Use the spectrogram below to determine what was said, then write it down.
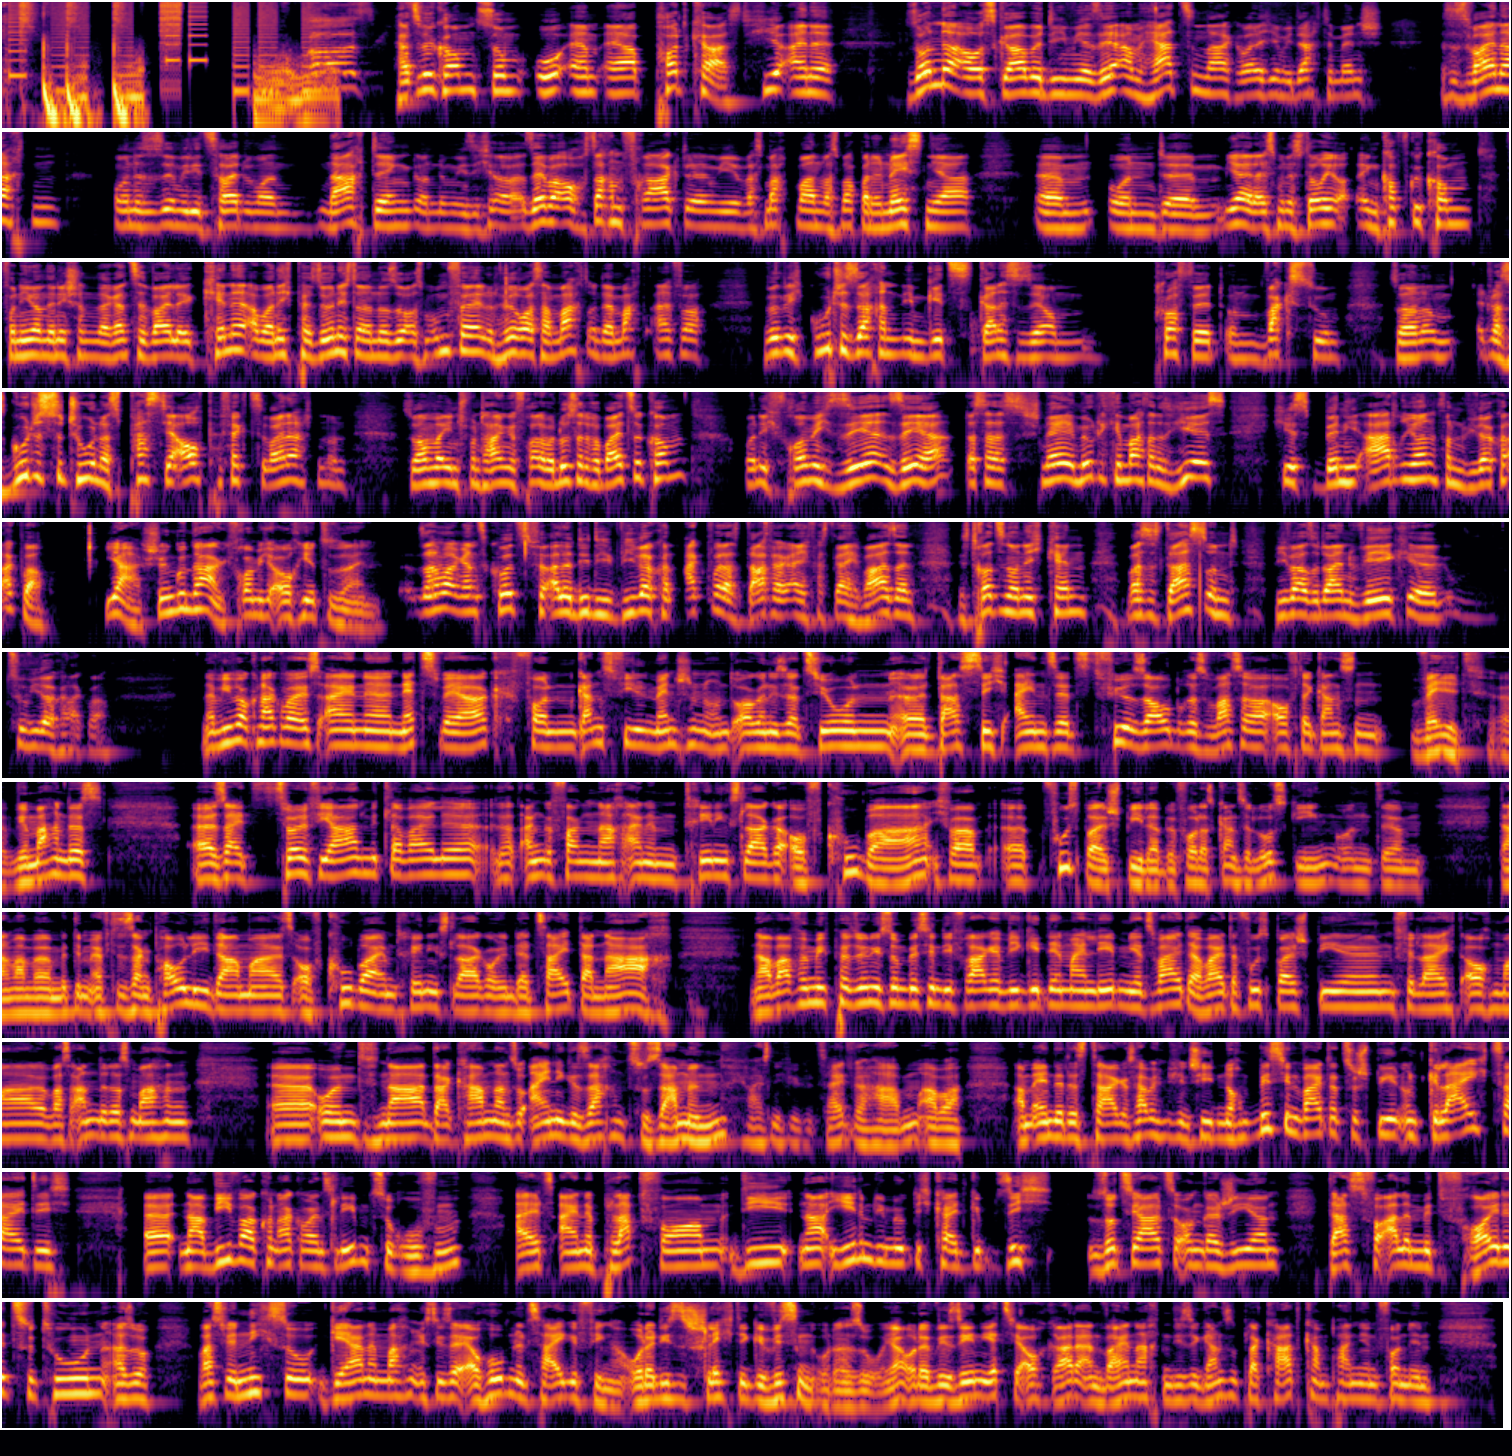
Herzlich willkommen zum OMR Podcast. Hier eine Sonderausgabe, die mir sehr am Herzen lag, weil ich irgendwie dachte, Mensch, es ist Weihnachten und es ist irgendwie die Zeit, wo man nachdenkt und irgendwie sich äh, selber auch Sachen fragt, irgendwie, was macht man, was macht man im nächsten Jahr. Ähm, und ähm, ja, da ist mir eine Story in den Kopf gekommen von jemandem, den ich schon eine ganze Weile kenne, aber nicht persönlich, sondern nur so aus dem Umfeld und höre, was er macht. Und er macht einfach wirklich gute Sachen. Ihm geht's gar nicht so sehr um Profit, um Wachstum, sondern um etwas Gutes zu tun. Das passt ja auch perfekt zu Weihnachten. Und so haben wir ihn spontan gefragt, ob er Lust hat, vorbeizukommen. Und ich freue mich sehr, sehr, dass er das schnell möglich gemacht hat. Also hier ist, hier ist Benny Adrian von Viva Aqua. Ja, schönen guten Tag. Ich freue mich auch hier zu sein. Sag mal ganz kurz für alle, die die Viva Con Aqua, das darf ja eigentlich fast gar nicht wahr sein, die es trotzdem noch nicht kennen. Was ist das und wie war so dein Weg äh, zu Viva Con Aqua? Na, Viva Con Aqua ist ein äh, Netzwerk von ganz vielen Menschen und Organisationen, äh, das sich einsetzt für sauberes Wasser auf der ganzen Welt. Äh, wir machen das äh, seit zwölf Jahren mittlerweile. Hat angefangen nach einem Trainingslager auf Kuba. Ich war äh, Fußballspieler, bevor das Ganze losging. Und ähm, dann waren wir mit dem FC St. Pauli damals auf Kuba im Trainingslager und in der Zeit danach na, war für mich persönlich so ein bisschen die Frage, wie geht denn mein Leben jetzt weiter? Weiter Fußball spielen, vielleicht auch mal was anderes machen. Äh, und na, da kamen dann so einige Sachen zusammen. Ich weiß nicht, wie viel Zeit wir haben, aber am Ende des Tages habe ich mich entschieden, noch ein bisschen weiter zu spielen und gleichzeitig äh, na, Viva Con Aqua ins Leben zu rufen, als eine Plattform, die na, jedem die Möglichkeit gibt, sich sozial zu engagieren, das vor allem mit Freude zu tun. Also was wir nicht so gerne machen, ist dieser erhobene Zeigefinger oder dieses schlechte Gewissen oder so. Ja, oder wir sehen jetzt ja auch gerade an Weihnachten diese ganzen Plakatkampagnen von den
